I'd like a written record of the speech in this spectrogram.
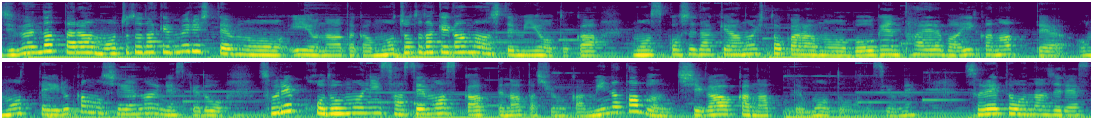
自分だったらもうちょっとだけ無理してもいいよなとかもうちょっとだけ我慢してみようとかもう少しだけあの人からの暴言耐えればいいかなって思っているかもしれないんですけどそれ子供にさせますかってなった瞬間みんな多分違うかなって思うと思うんですよね。それと同じです。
